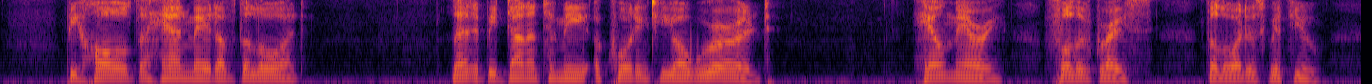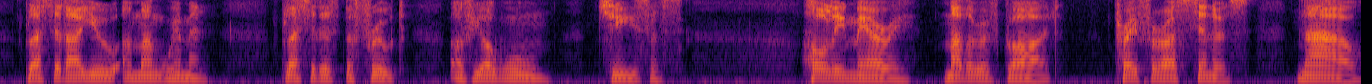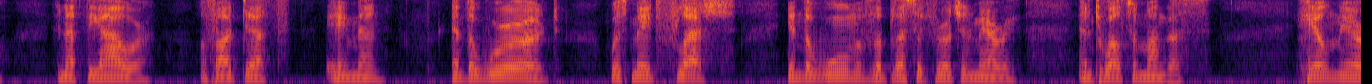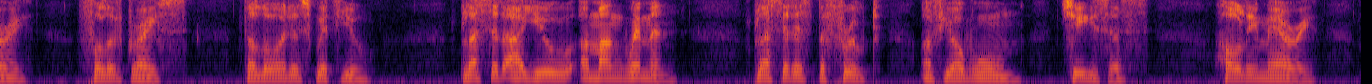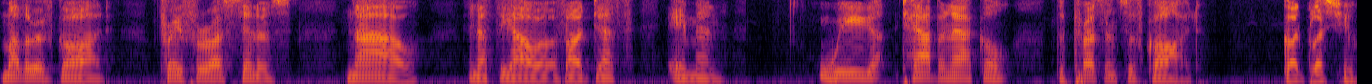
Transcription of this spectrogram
Behold the handmaid of the Lord. Let it be done unto me according to your word. Hail Mary, full of grace, the Lord is with you. Blessed are you among women. Blessed is the fruit of your womb, Jesus. Holy Mary, Mother of God, pray for us sinners, now and at the hour of our death. Amen. And the Word was made flesh in the womb of the Blessed Virgin Mary and dwelt among us. Hail Mary, full of grace, the Lord is with you. Blessed are you among women. Blessed is the fruit of your womb, Jesus. Holy Mary, Mother of God, pray for us sinners, now and at the hour of our death. Amen. We tabernacle the presence of God. God bless you.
